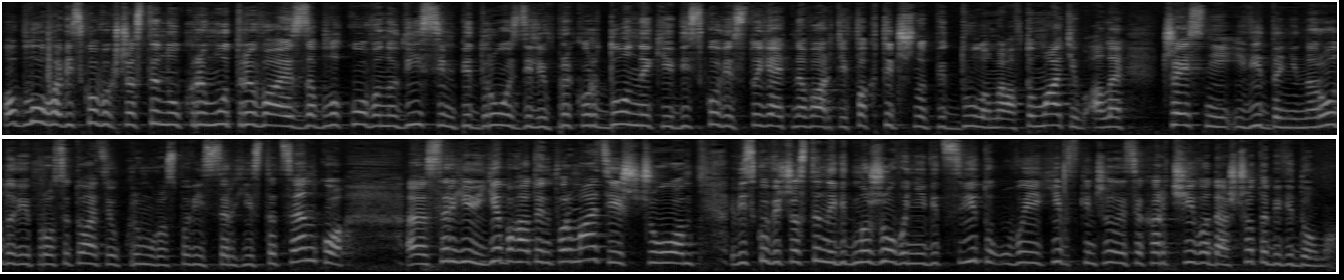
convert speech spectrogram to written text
Облога військових частин у Криму триває. Заблоковано вісім підрозділів. Прикордонники військові стоять на варті фактично під дулами автоматів, але чесні і віддані народові про ситуацію в Криму розповість Сергій Стеценко. Е, Сергію, є багато інформації, що військові частини відмежовані від світу. У вояків скінчилися харчі, вода. Що тобі відомо?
